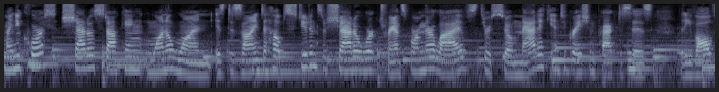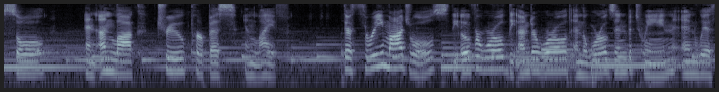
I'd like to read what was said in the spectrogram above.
My new course, Shadow Stalking 101, is designed to help students of shadow work transform their lives through somatic integration practices that evolve soul and unlock true purpose in life. There are three modules the overworld, the underworld, and the worlds in between, and with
